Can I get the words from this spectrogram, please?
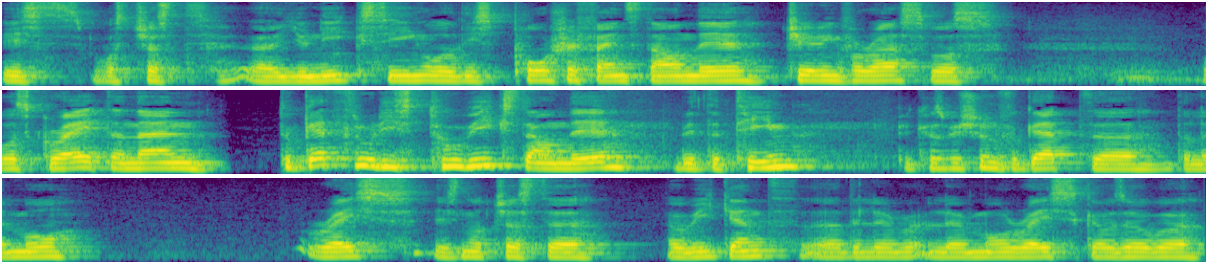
is was just uh, unique. Seeing all these Porsche fans down there cheering for us was was great, and then to get through these two weeks down there with the team, because we shouldn't forget uh, the Le Mans race is not just a, a weekend. Uh, the Le, Le Mans race goes over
